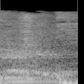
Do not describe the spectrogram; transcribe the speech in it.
Hey!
